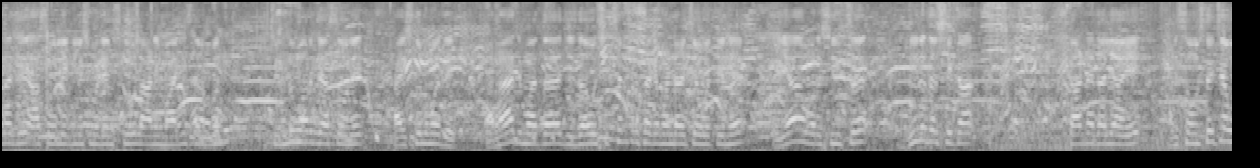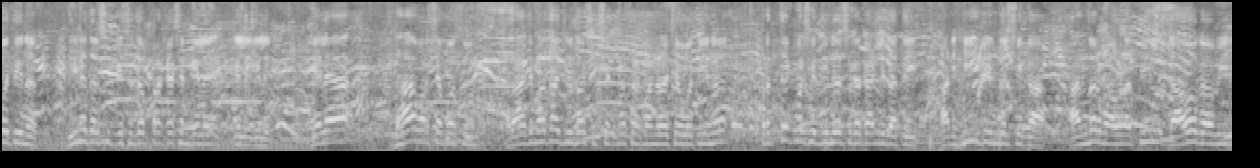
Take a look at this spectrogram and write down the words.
जे असोले इंग्लिश मिडियम स्कूल आणि माजी सरपंच चिंदू मारुती असोले हायस्कूलमध्ये राजमाता जिजाऊ शिक्षण प्रसारक मंडळाच्या वतीनं या वर्षीचं दिनदर्शिका काढण्यात आली आहे आणि संस्थेच्या वतीनं दिनदर्शिकेचं प्रकाशन केले केले गेले. गेल्या दहा वर्षापासून राजमाता जिजाऊ शिक्षक प्रसारक मंडळाच्या वतीनं प्रत्येक वर्षी दिनदर्शिका काढली जाते आणि ही दिनदर्शिका आंदर मावळातील गावोगावी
